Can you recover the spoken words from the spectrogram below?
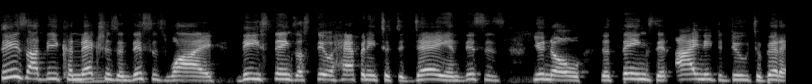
these are the connections, and this is why these things are still happening to today, and this is you know the things that I need to do to better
